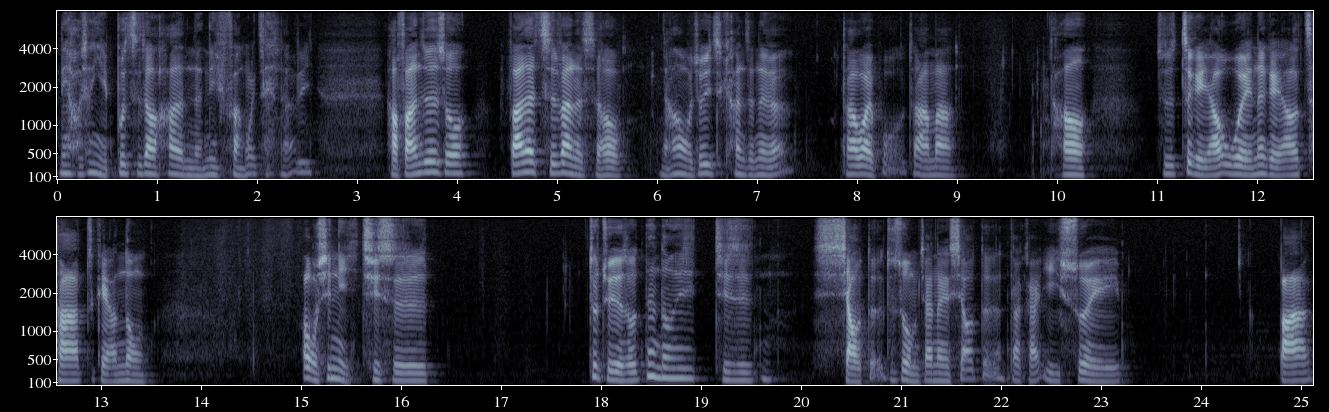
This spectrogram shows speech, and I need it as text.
你好像也不知道他的能力范围在哪里。好，反正就是说，反正在吃饭的时候，然后我就一直看着那个他外婆、他阿妈，然后就是这个也要喂，那个也要擦，这个也要弄。啊，我心里其实就觉得说，那东西其实。小的，就是我们家那个小的，大概一岁八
